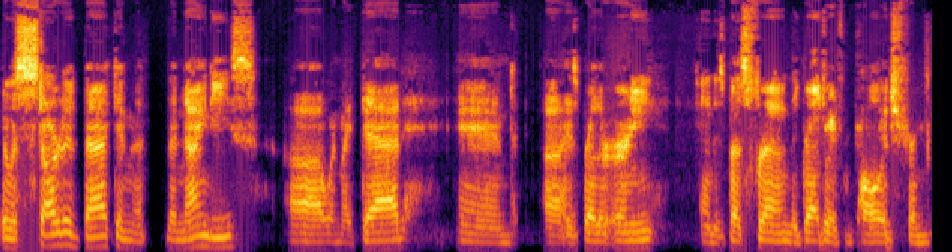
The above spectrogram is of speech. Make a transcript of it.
it was started back in the, the 90s uh, when my dad and uh, his brother Ernie and his best friend they graduated from college from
